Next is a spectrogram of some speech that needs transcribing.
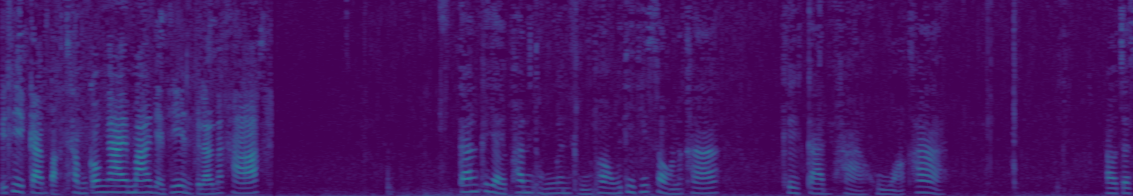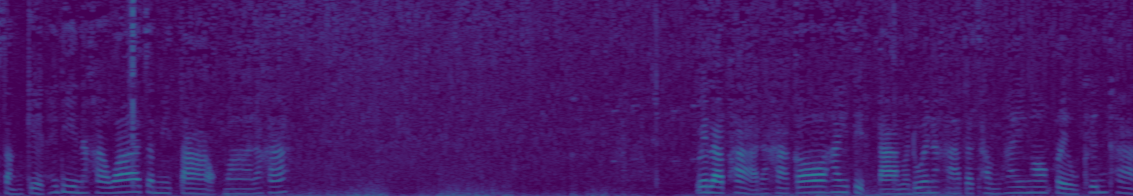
วิธีการปักชำก็ง่ายมากอย่างที่เห็นไปแล้วนะคะ การขยายพันธุ์ถุงเงินถุงทองวิธีที่สองนะคะ คือการผ่าหัวค่ะ เราจะสังเกตให้ดีนะคะว่าจะมีตาออกมานะคะ เวลาผ่านะคะก็ให้ติดตามาด้วยนะคะ จะทำให้งอกเร็วขึ้นค่ะ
